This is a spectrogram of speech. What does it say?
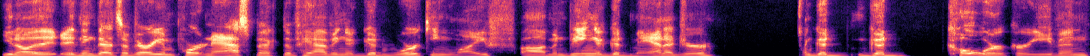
you know, I, I think that's a very important aspect of having a good working life um, and being a good manager, a good, good coworker even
